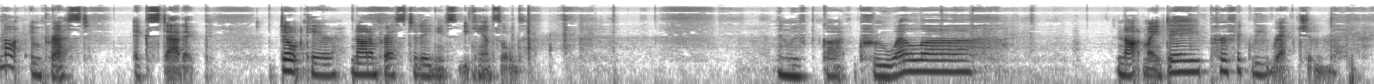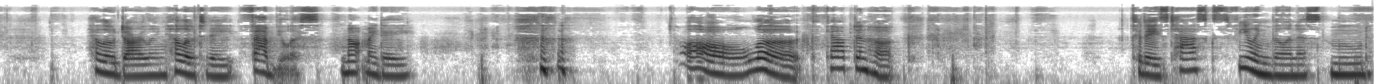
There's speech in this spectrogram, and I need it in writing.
Not impressed. Ecstatic. Don't care. Not impressed. Today needs to be canceled. Then we've got Cruella. Not my day. Perfectly wretched. Hello, darling. Hello today. Fabulous. Not my day. oh, look. Captain Hook. Today's tasks. Feeling villainous. Mood.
